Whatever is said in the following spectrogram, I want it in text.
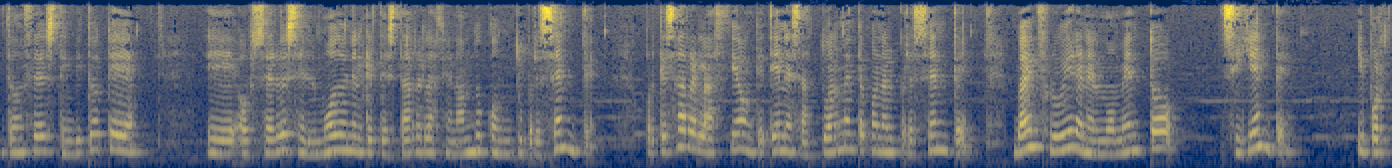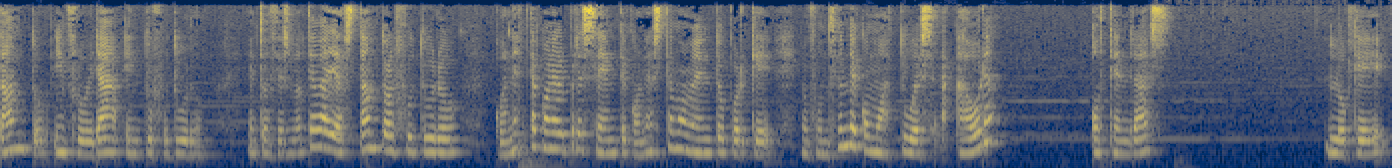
Entonces te invito a que eh, observes el modo en el que te estás relacionando con tu presente, porque esa relación que tienes actualmente con el presente va a influir en el momento siguiente, y por tanto influirá en tu futuro. Entonces no te vayas tanto al futuro, conecta con el presente, con este momento, porque en función de cómo actúes ahora, obtendrás lo que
